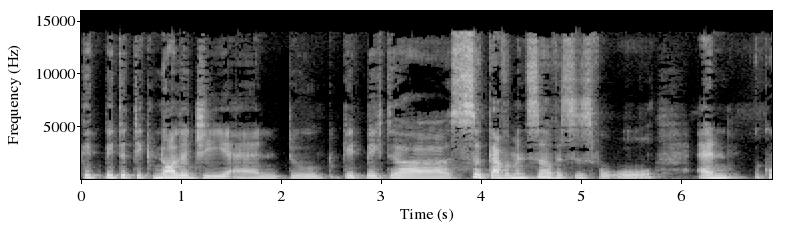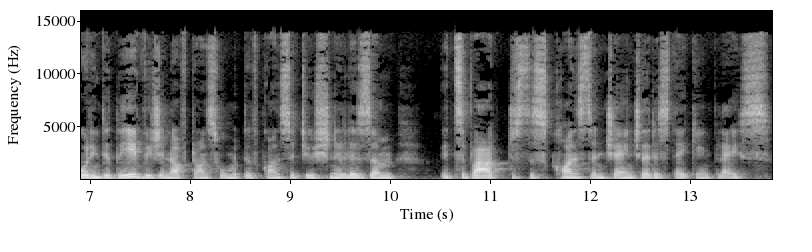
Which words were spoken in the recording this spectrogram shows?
get better technology and to get better uh, government services for all. And according to their vision of transformative constitutionalism, it's about just this constant change that is taking place.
